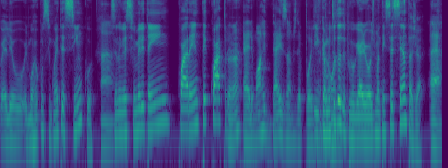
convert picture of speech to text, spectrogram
ele, ele morreu com 55, Ah. sendo que nesse filme ele tem 44, né? É, ele morre 10 anos depois. E né? que é muito Onze. doido, porque o Gary Oldman tem 60 já. É.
